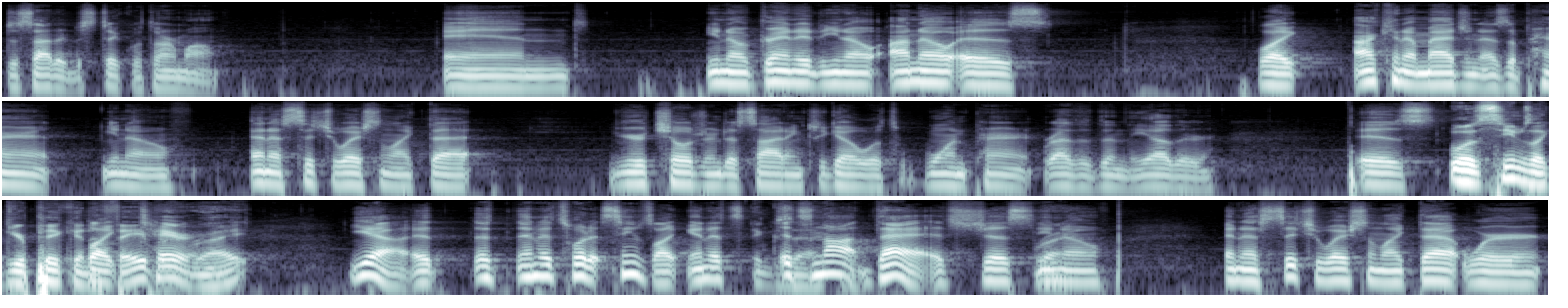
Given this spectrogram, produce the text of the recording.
decided to stick with our mom. And, you know, granted, you know, I know as, like, I can imagine as a parent, you know, in a situation like that, your children deciding to go with one parent rather than the other is Well, it seems like you're picking Like a favorite, tearing. right? yeah, it, it and it's what it seems like, and it's it's not that. It's just you Right. know, in a situation like that where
